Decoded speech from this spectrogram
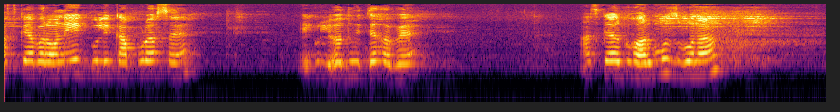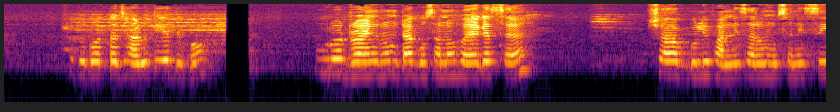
আজকে আবার অনেকগুলি কাপড় আছে, এগুলিও ধুইতে হবে। আজকে আর ঘর মুছবো না, শুধু ঘরটা ঝাড়ু দিয়ে দিব। পুরো ড্রয়িং রুমটা গোছানো হয়ে গেছে। সবগুলি ফার্নিচারও মুছে নিছি।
